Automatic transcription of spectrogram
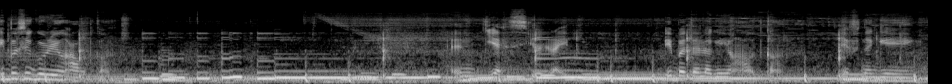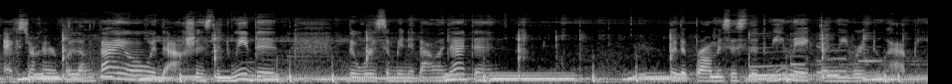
iba siguro yung outcome. Yes, you're right. Iba talaga yung outcome. If naging extra careful lang tayo with the actions that we did, the words na binitawan natin, with the promises that we make when we were too happy.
